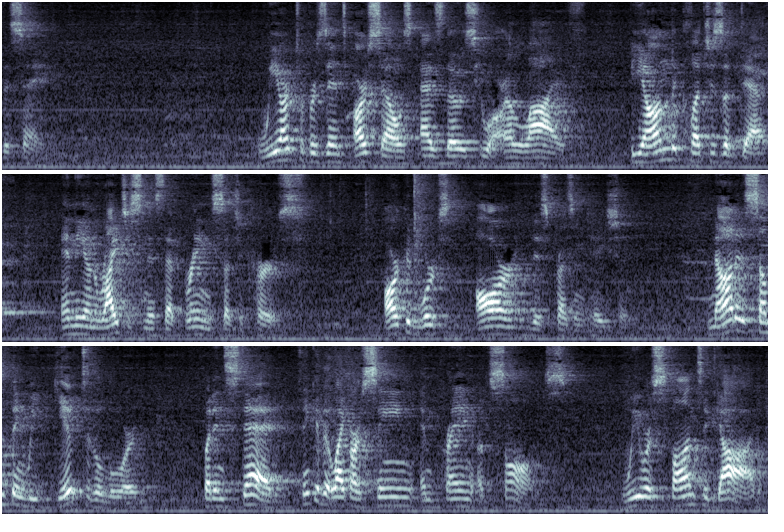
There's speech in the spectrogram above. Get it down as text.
the same. We are to present ourselves as those who are alive, beyond the clutches of death and the unrighteousness that brings such a curse. Our good works are this presentation, not as something we give to the Lord, but instead, think of it like our singing and praying of psalms. We respond to God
